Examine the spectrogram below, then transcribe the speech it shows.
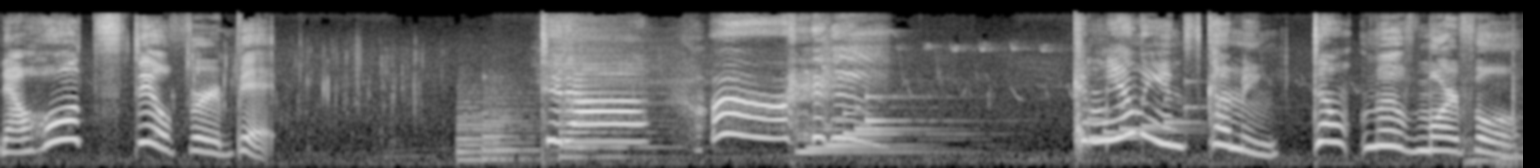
Now hold still for a bit. Ta-da! Oh, Chameleon's coming. Don't move, Morphle.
